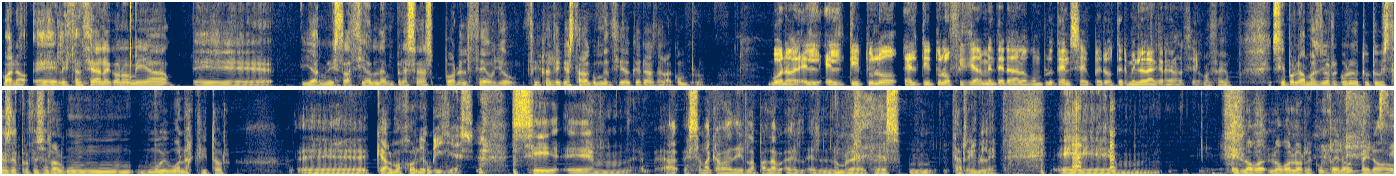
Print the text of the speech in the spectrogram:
Bueno, eh, licenciado en Economía eh, y Administración de Empresas por el CEU. Yo, fíjate que estaba convencido que eras de la Complu. Bueno, el, el título, el título oficialmente era de la Complutense, pero terminé la carrera en el CEO. CEU. Sí, porque además yo recuerdo que tú tuviste de profesor algún muy buen escritor. eh, que a lo mejor Me pillas. Sí, eh, se me acaba de ir la palabra, el, el nombre que es mm, terrible. Eh, eh, luego, luego lo recupero, pero Sí,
